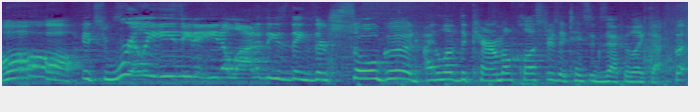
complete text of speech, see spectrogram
Oh, it's really easy to eat a lot of these things. They're so good. I love the caramel clusters. They taste exactly like that. But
